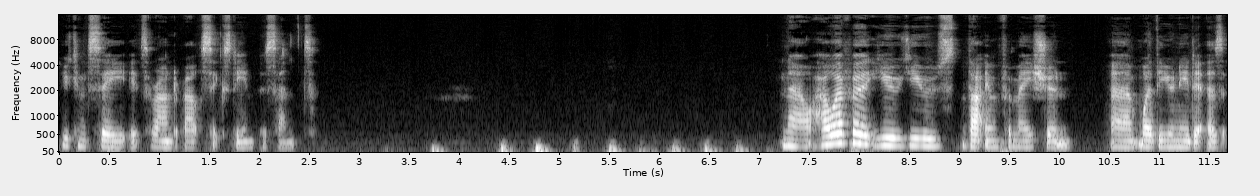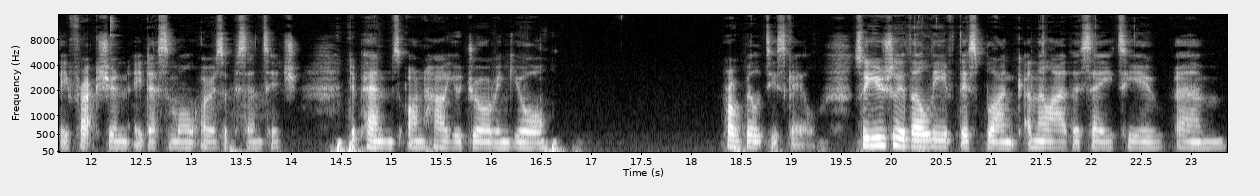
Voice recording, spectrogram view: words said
you can see it's around about 16%. Now, however you use that information, um, whether you need it as a fraction, a decimal, or as a percentage, depends on how you're drawing your probability scale. So usually they'll leave this blank and they'll either say to you, um,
